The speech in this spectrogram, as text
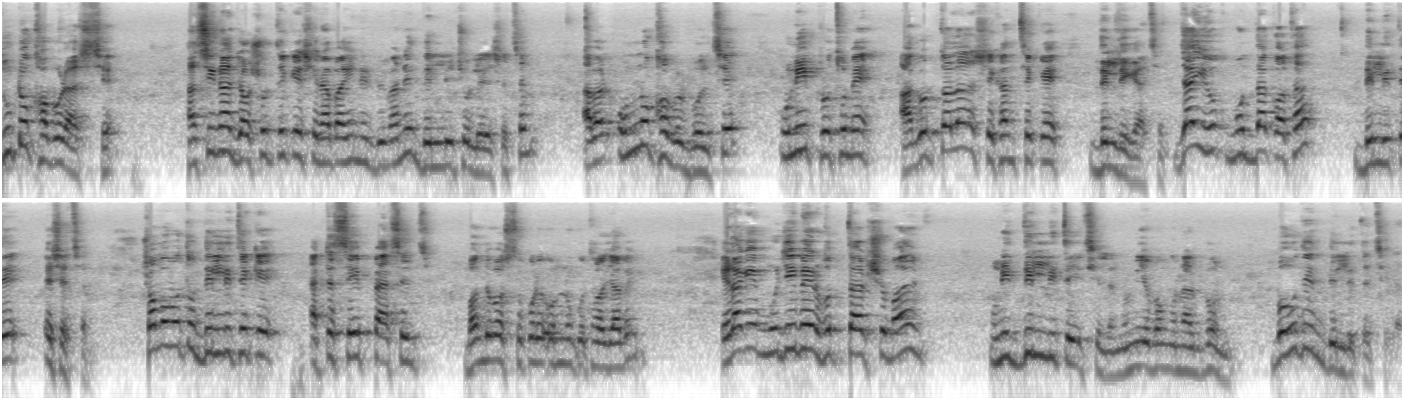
দুটো খবর আসছে। হাসিনা যশোর থেকে সেনাবাহিনীর বিমানে দিল্লি চলে এসেছেন। আবার অন্য খবর বলছে, উনি প্রথমে আগরতলা, সেখান থেকে দিল্লি গেছেন। যাই হোক মুদ্রা কথা দিল্লিতে এসেছেন। সম্ভবত দিল্লি থেকে একটা সেফ প্যাসেজ বন্দোবস্ত করে অন্য কোথাও যাবেন। এর আগে মুজিবের হত্যার সময় উনি দিল্লিতেই ছিলেন, উনি এবং ওনার বোন। বহুদিন দিল্লিতে ছিলেন।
